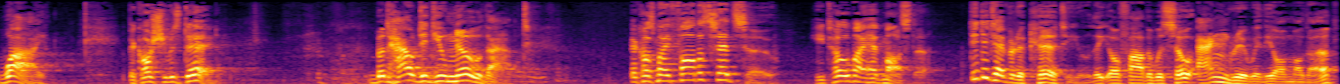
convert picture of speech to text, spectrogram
Why? Because she was dead. But how did you know that? Because my father said so. He told my headmaster. Did it ever occur to you that your father was so angry with your mother,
